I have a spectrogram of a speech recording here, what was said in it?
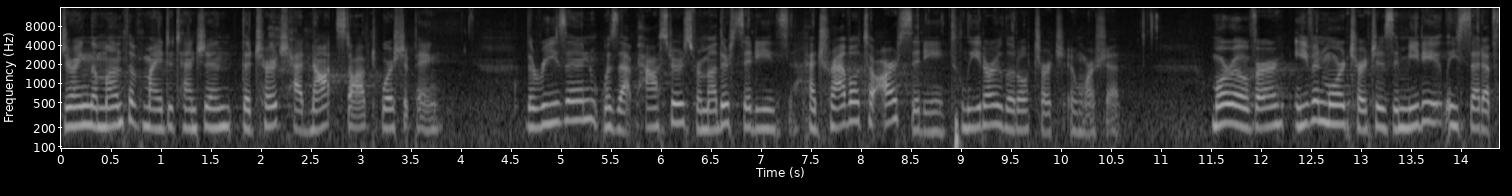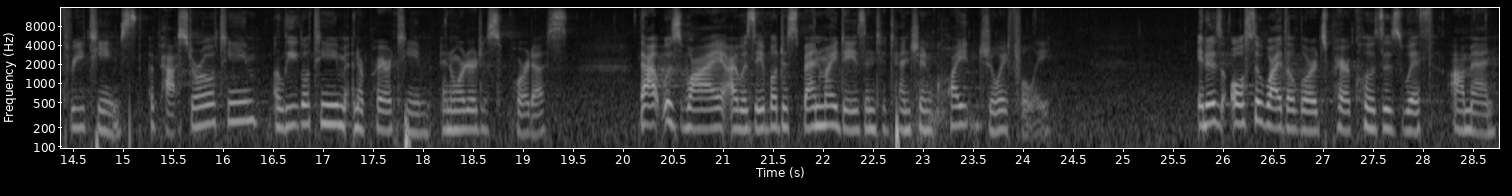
During the month of my detention, the church had not stopped worshiping. The reason was that pastors from other cities had traveled to our city to lead our little church in worship. Moreover, even more churches immediately set up three teams a pastoral team, a legal team, and a prayer team in order to support us. That was why I was able to spend my days in detention quite joyfully. It is also why the Lord's Prayer closes with Amen,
